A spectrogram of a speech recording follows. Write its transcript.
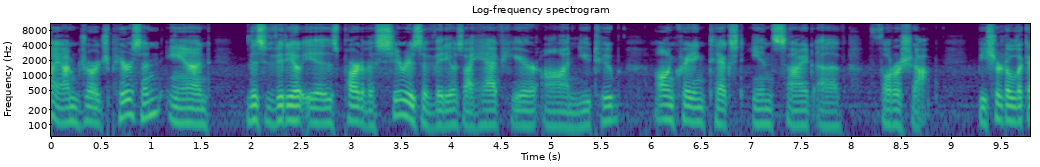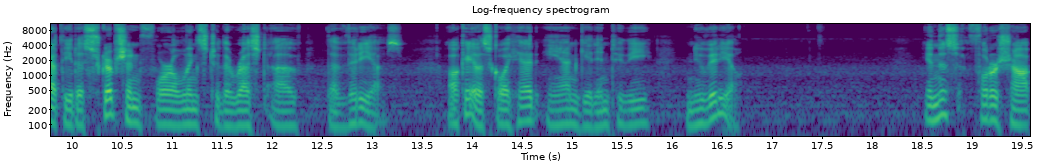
Hi, I'm George Peirson and this video is part of a series of videos I have here on YouTube on creating text inside of Photoshop. Be sure to look at the description for links to the rest of the videos. Okay, let's go ahead and get into the new video. In this Photoshop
